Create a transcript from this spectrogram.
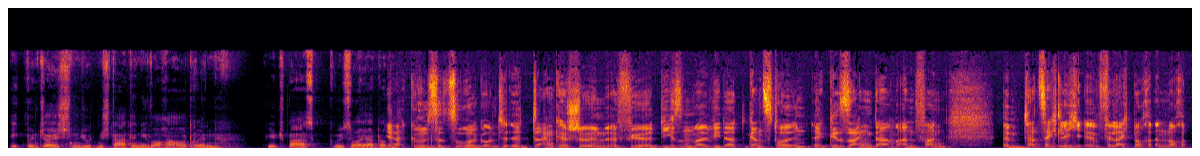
ich wünsche euch einen guten Start in die Woche. Haut drin. Viel Spaß. Grüße, euer Doppel. Ja, Grüße zurück und äh, Dankeschön für diesen mal wieder ganz tollen äh, Gesang da am Anfang. Ähm, tatsächlich äh, vielleicht noch, noch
